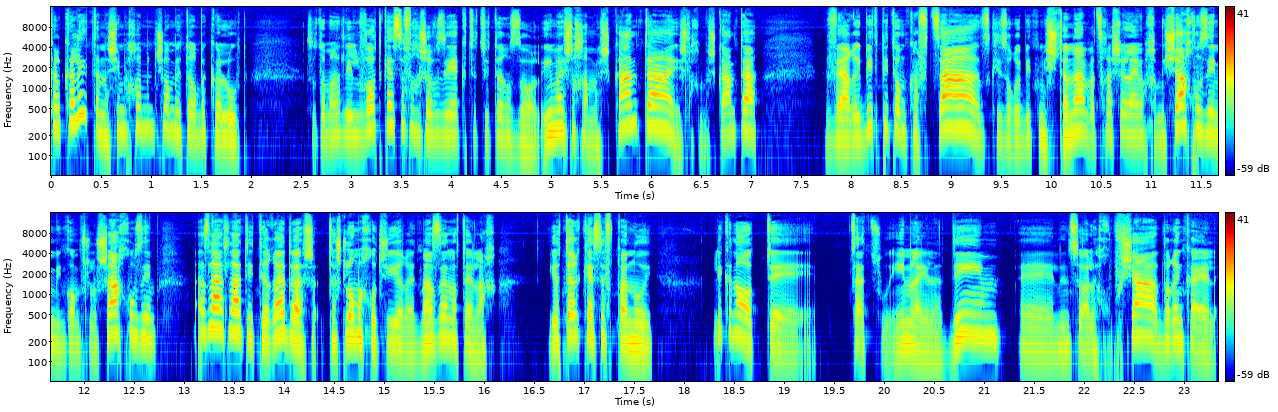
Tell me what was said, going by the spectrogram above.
כלכלית, אנשים יכולים לנשום יותר בקלות. זאת אומרת, ללוות כסף עכשיו זה יהיה קצת יותר זול. אם יש לך משכנתה, יש לך משכנתה, והריבית פתאום קפצה, אז כי זו ריבית משתנה, ואת צריכה לשלם 5% במקום 3%, אז לאט לאט היא תרד והתשלום החודשי ירד. מה זה נותן לך? יותר כסף פנוי. לקנות אה, צעצועים לילדים, אה, לנסוע לחופשה, דברים כאלה.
